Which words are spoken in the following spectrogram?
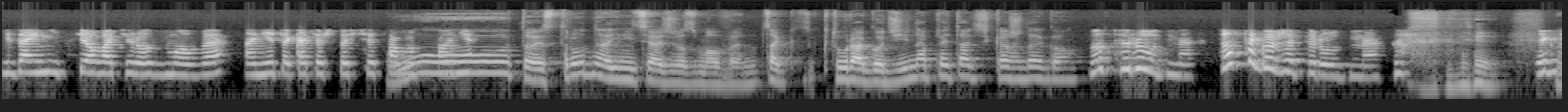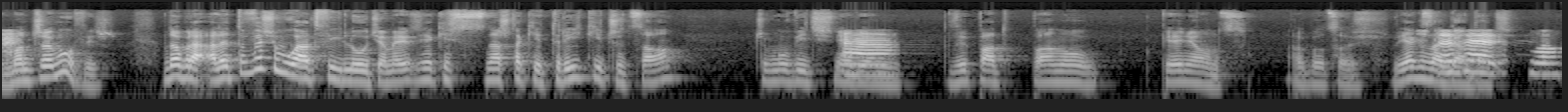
i zainicjować rozmowę, a nie czekać, aż coś się samo stanie. Uuu, to jest trudno inicjować rozmowę. No tak, która godzina pytać każdego? No trudne. Co z tego, że trudne? No, mądrze mówisz. Dobra, ale to weź ułatwij ludziom. Jak- Jakieś znasz takie triki, czy co? Czy mówić, nie A. wiem, wypadł panu pieniądz albo coś. Jak Szczerze, zagadać? to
